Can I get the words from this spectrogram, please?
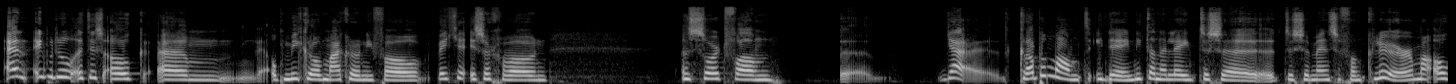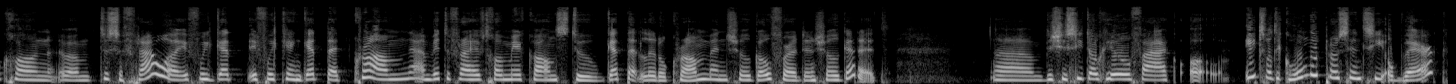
En ik bedoel, het is ook um, op micro- of macro niveau, weet je, is er gewoon een soort van. Uh, ja, krabbenmand idee. Niet dan alleen tussen, tussen mensen van kleur, maar ook gewoon um, tussen vrouwen. If we, get, if we can get that crumb. Ja, een witte vrouw heeft gewoon meer kans to get that little crumb. And she'll go for it and she'll get it. Um, dus je ziet ook heel vaak iets wat ik 100% zie op werk.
